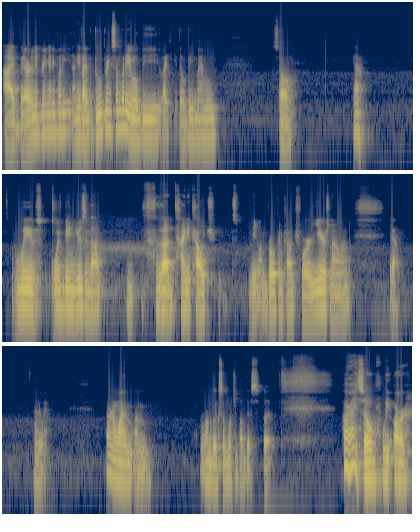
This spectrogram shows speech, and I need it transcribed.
I barely bring anybody, and if I do bring somebody, it will be like they'll be in my room. So, yeah, we've we've been using that that tiny couch, you know, broken couch for years now, and yeah. Anyway, I don't know why I'm, I'm rambling so much about this, but all right. So we are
